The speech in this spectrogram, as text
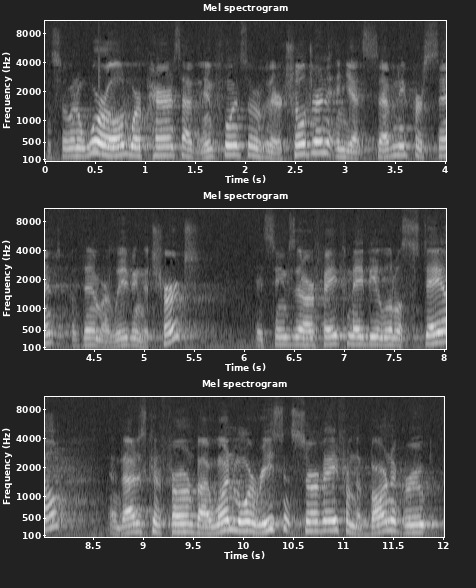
And so, in a world where parents have influence over their children, and yet 70% of them are leaving the church, it seems that our faith may be a little stale. And that is confirmed by one more recent survey from the Barna Group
